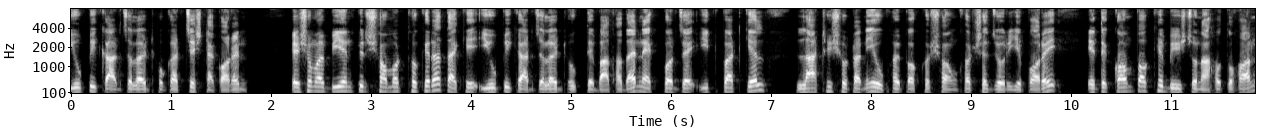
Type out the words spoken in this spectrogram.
ইউপি কার্যালয়ে ঢোকার চেষ্টা করেন। এ সময় বিএনপির সমর্থকেরা তাকে ইউপি কার্যালয়ে ঢুকতে বাধা দেন। এক পর্যায়ে ইটপাটকেল লাঠি সোটা নিয়ে উভয় পক্ষ সংঘর্ষে জড়িয়ে পড়ে। এতে কমপক্ষে বিশ জন আহত হন।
